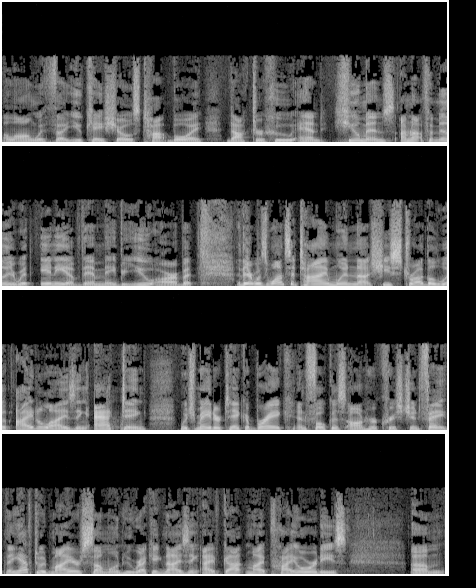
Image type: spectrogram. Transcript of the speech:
along with UK uh, shows Top Boy, Doctor Who, and Humans. I'm not familiar with any of them. Maybe you are. But there was once a time when uh, she struggled with idolizing acting, which made her take a break and focus on her Christian faith. Now, you have to admire someone who recognizing I've got my priorities um,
